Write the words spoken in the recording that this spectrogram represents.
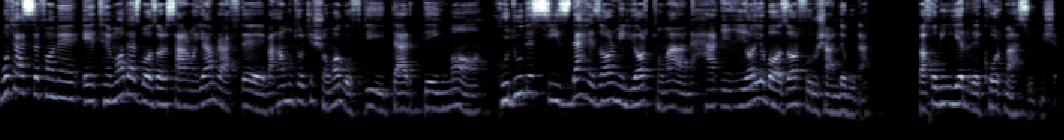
متاسفانه اعتماد از بازار سرمایه هم رفته و همونطور که شما گفتید در دیما حدود 13 هزار میلیارد تومن حقیقی های بازار فروشنده بودن. و خب این یه رکورد محسوب میشه.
